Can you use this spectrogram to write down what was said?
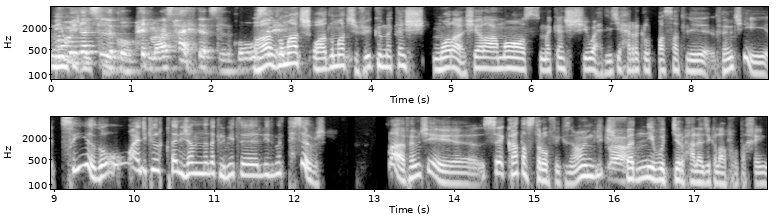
المهم إذا تسلكوا حيت مع صحيح حتى تسلكوا وهذا الماتش وهذا الماتش فيكو ما كانش موراه شي راموس ما كانش شي واحد اللي تيحرك الباصات اللي فهمتي؟ تصيد وهذيك اللقطه اللي جا من هذاك البيت اللي ما تحسبش. راه فهمتي؟ سي كاتاستروفيك زعما ما يمكنلكش في هذا النيفو دير بحال هذيك لافوت أخي.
